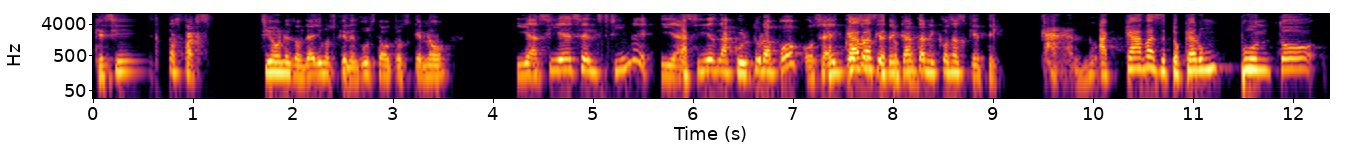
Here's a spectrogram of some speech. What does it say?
que si estas facciones donde hay unos que les gusta, otros que no. Y así es el cine y así es la cultura pop. O sea, hay Acabas cosas que te tocar. encantan y cosas que te cagan, ¿no? Acabas de tocar un punto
